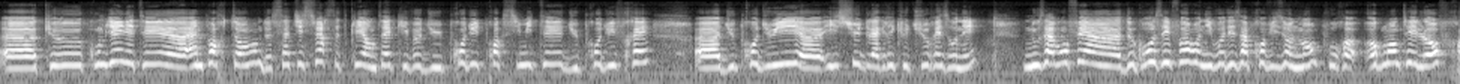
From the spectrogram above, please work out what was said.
que combien il était important de satisfaire cette clientèle qui veut du produit de proximité, du produit frais, du produit issu de l'agriculture raisonnée. Nous avons fait de gros efforts au niveau des approvisionnements pour euh, augmenter l'offre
